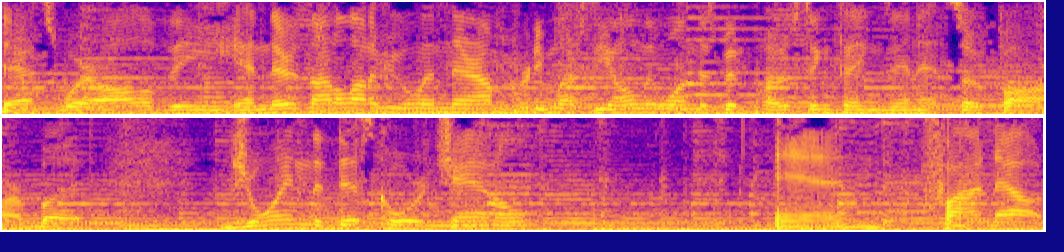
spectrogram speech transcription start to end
That's where all of the, and there's not a lot of people in there. I'm pretty much the only one that's been posting things in it so far, but join the Discord channel and find out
